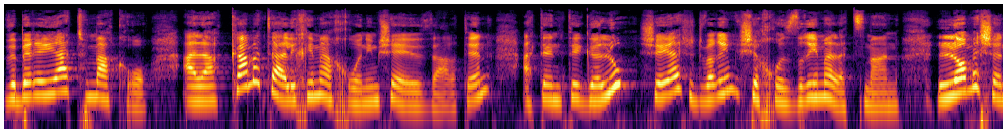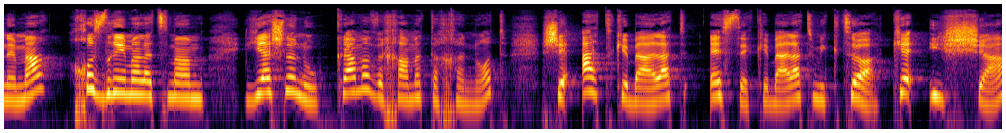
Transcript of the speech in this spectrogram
ובראיית מקרו על כמה תהליכים האחרונים שהעברתן, אתן תגלו שיש דברים שחוזרים על עצמן. לא משנה מה, חוזרים על עצמם. יש לנו כמה וכמה תחנות שאת כבעלת עסק, כבעלת מקצוע, כאישה,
